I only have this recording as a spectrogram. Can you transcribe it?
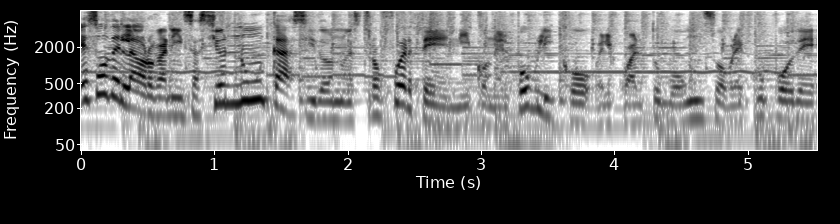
Eso de la organización nunca ha sido nuestro fuerte, ni con el público, el cual tuvo un sobrecupo de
